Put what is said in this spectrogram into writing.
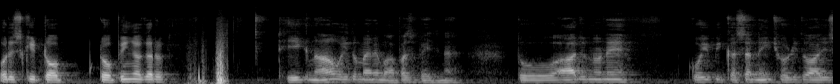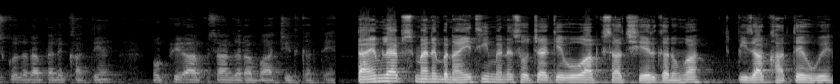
और इसकी टॉप टॉपिंग अगर ठीक ना हुई तो मैंने वापस भेजना है। तो आज उन्होंने कोई भी कसर नहीं छोड़ी तो आज इसको जरा पहले खाते हैं और फिर आपके साथ जरा बातचीत करते हैं। टाइम लैप्स मैंने बनाई थी, मैंने सोचा कि वो आपके साथ शेयर करूँगा पिज़्ज़ा खाते हुए।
